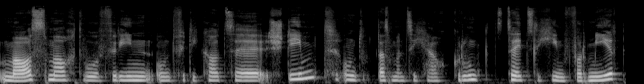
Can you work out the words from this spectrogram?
Maß macht, wo für ihn und für die Katze stimmt und dass man sich auch grundsätzlich informiert,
